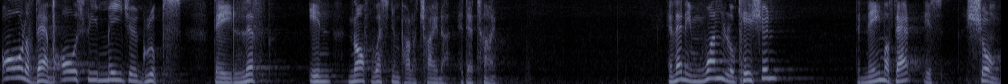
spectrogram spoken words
all of them, all three major groups, they live in northwestern part of China at that time. And then in one location, the name of that is shown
